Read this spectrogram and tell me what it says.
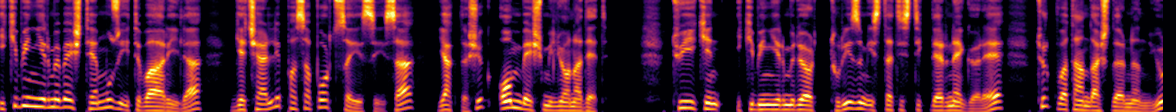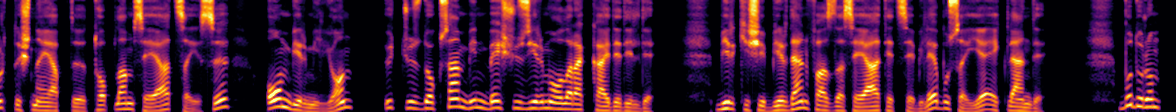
2025 Temmuz itibarıyla geçerli pasaport sayısı ise yaklaşık 15 milyon adet. TÜİK'in 2024 turizm istatistiklerine göre Türk vatandaşlarının yurt dışına yaptığı toplam seyahat sayısı 11 milyon 390 bin 520 olarak kaydedildi. Bir kişi birden fazla seyahat etse bile bu sayıya eklendi. Bu durum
